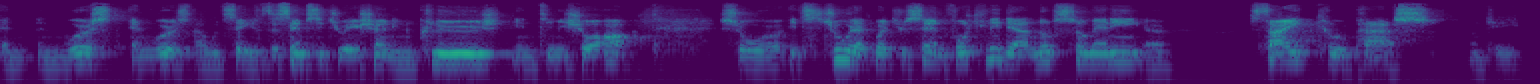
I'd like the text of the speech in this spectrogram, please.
and, and worse and worse, I would say. It's the same situation in Cluj, in Timișoara. So uh, it's true that what you say, unfortunately, there are not so many uh, cycle paths. Okay.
